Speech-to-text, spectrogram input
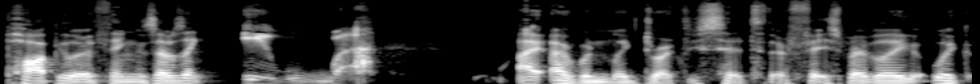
popular things. I was like, ew. I, I wouldn't like directly say it to their face, but I'd be like, like,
